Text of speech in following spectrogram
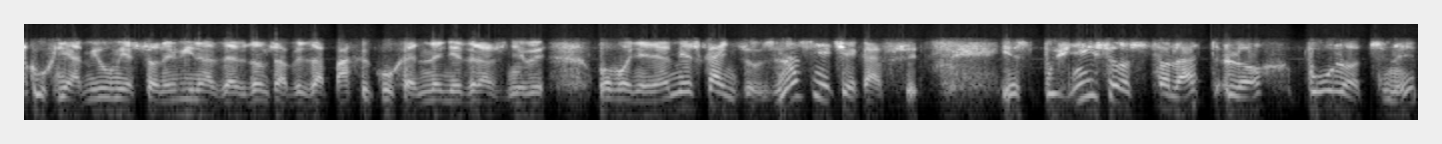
z kuchniami umieszczonymi na zewnątrz, aby zapachy kuchenne nie drażniły powonienia mieszkańców. Znacznie ciekawszy jest późniejszy o 100 lat loch północny,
